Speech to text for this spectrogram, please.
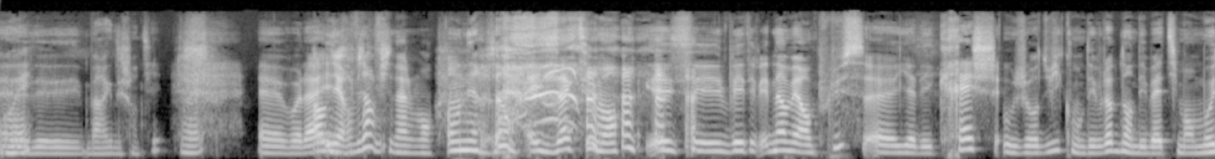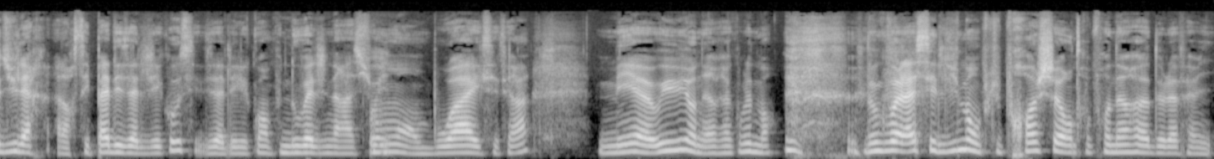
euh, Ouais. des baraques de chantier. Ouais. Euh, voilà. Ah, on y revient finalement. On y revient, exactement. Et c'est BTP. Non, mais en plus, euh, il y a des crèches aujourd'hui qu'on développe dans des bâtiments modulaires. Alors, c'est pas des Algeco, c'est des Algeco un peu nouvelle génération, Oui. en bois, etc. Mais euh, oui, oui, on y revient complètement. Donc voilà, c'est lui mon plus proche euh, entrepreneur euh, de la famille.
